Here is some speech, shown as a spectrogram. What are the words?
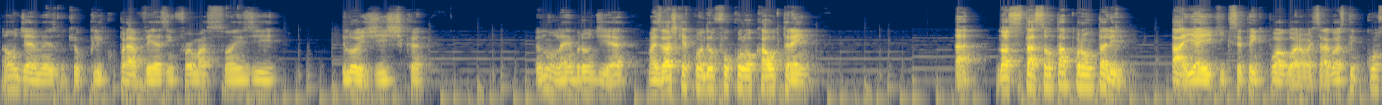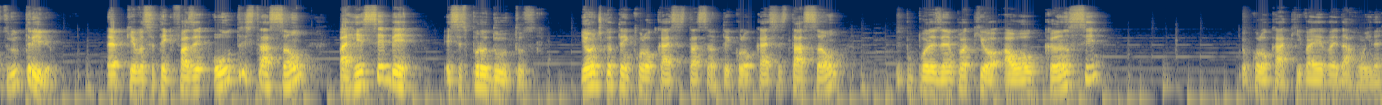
onde é mesmo que eu clico para ver as informações de, de logística? Eu não lembro onde é, mas eu acho que é quando eu for colocar o trem. Tá? Nossa estação tá pronta ali. Tá, e aí, o que, que você tem que pôr agora, Marcelo? Agora você tem que construir o trilho. Né? Porque você tem que fazer outra estação para receber esses produtos. E onde que eu tenho que colocar essa estação? Eu tenho que colocar essa estação, tipo, por exemplo, aqui, ó, ao alcance. Se eu colocar aqui, vai, vai dar ruim, né?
